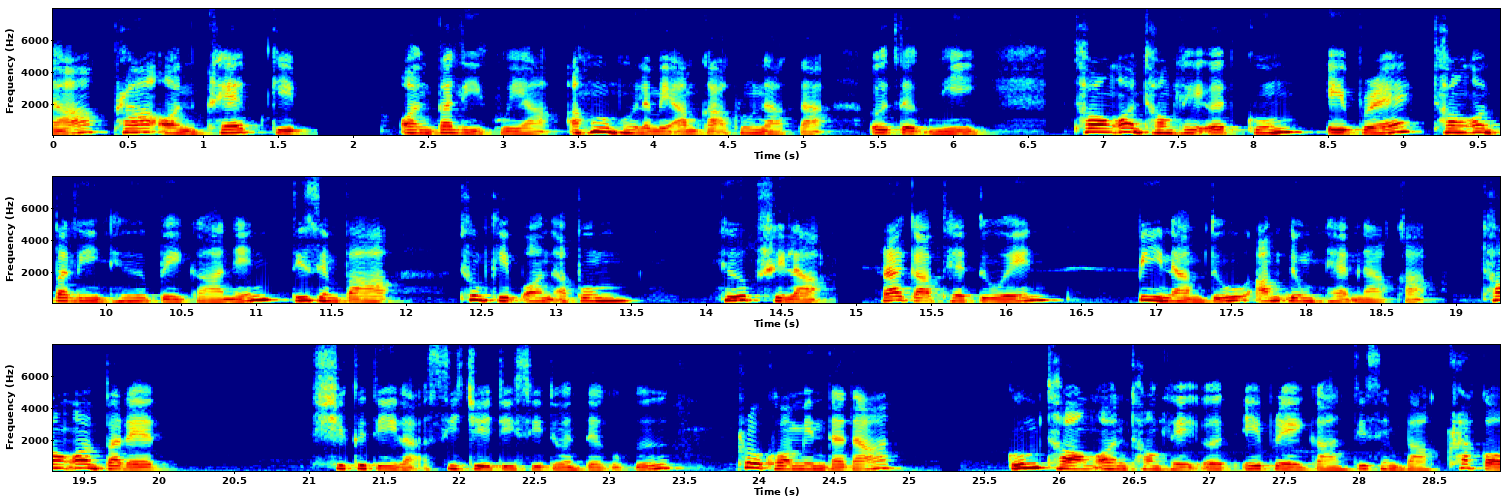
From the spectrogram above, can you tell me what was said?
ณาพระออนเครดกิบออนปลีคุยะอะหุมือละเมอัมกากรุณากตะเออเตกนี้ทองอ่อนทองเลเอิดกุมเอเบรทองอ่อนปลีนฮือเปกาเนนดิเซมบาทุมกิบออนอปุม ทืบทริละรายกับเทตูเอนปีนามตูอัมดุงแหบนากะทองอ่อนปะเรดชิกดีละ CJTC ตวนเตกุกพรูคอมินดาดากุมทองอ่อนทองเลเอิดเอเบรกันติสิมบาครักอ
